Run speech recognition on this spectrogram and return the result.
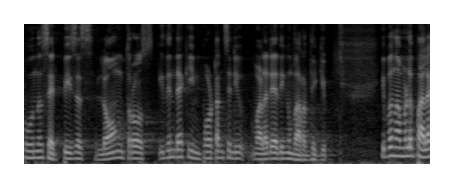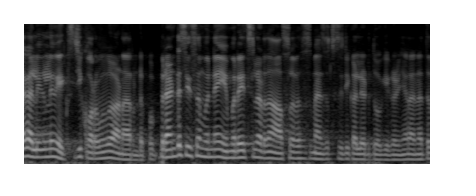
പോകുന്ന സെറ്റ് പീസസ് ലോങ് ത്രോസ് ഇതിന്റെയൊക്കെ ഇമ്പോർട്ടൻസ് ഇനി വളരെയധികം വർദ്ധിക്കും. ഇപ്പോൾ നമ്മൾ പല കളികളിലും എക്സ് ജി കുറവ് കാണാറുണ്ട്. ഇപ്പോൾ രണ്ട് സീസൺ മുന്നേ എമിറേറ്റ്സിൽ നടന്ന ആസ്ലർ വേഴ്സസ് മാഞ്ചസ്റ്റർ സിറ്റി കളി എടുത്ത് നോക്കിക്കഴിഞ്ഞാൽ അതിനകത്ത്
